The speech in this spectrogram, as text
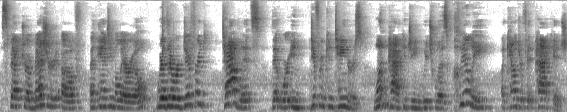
spectra measured of an antimalarial where there were different tablets that were in different containers. One packaging which was clearly a counterfeit package.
